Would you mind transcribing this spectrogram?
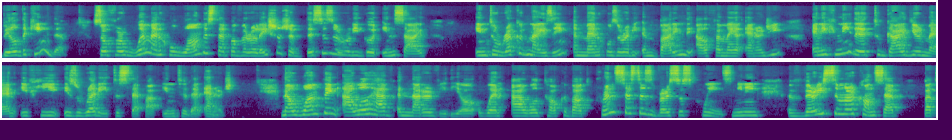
build the kingdom. So for women who want this type of a relationship, this is a really good insight into recognizing a man who's already embodying the alpha male energy and if needed to guide your man if he is ready to step up into that energy. Now, one thing I will have another video when I will talk about princesses versus queens, meaning a very similar concept, but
